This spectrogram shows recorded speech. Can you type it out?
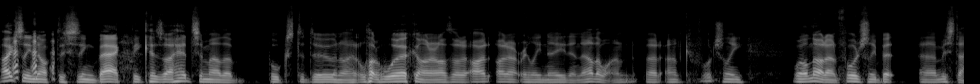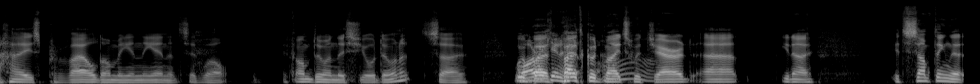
I actually knocked this thing back because I had some other books to do and I had a lot of work on it. I thought I, I don't really need another one, but unfortunately, well, not unfortunately, but uh, Mr. Hayes prevailed on me in the end and said, "Well, if I'm doing this, you're doing it." So we're Well, both both her- good mates Oh. with Jarrod. Uh, you know, it's something that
